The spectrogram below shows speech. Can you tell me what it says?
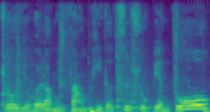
这也会让你放屁的次数变多哦。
